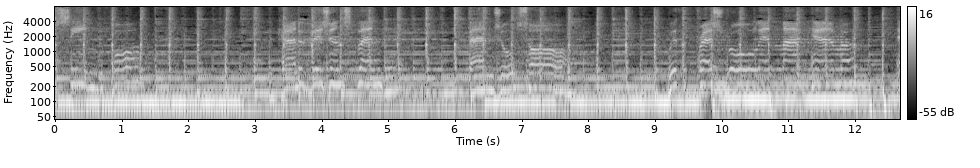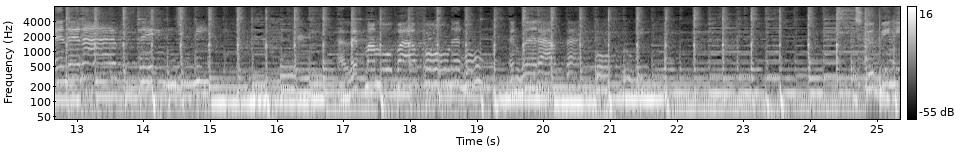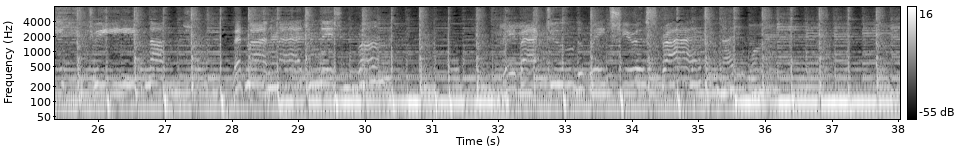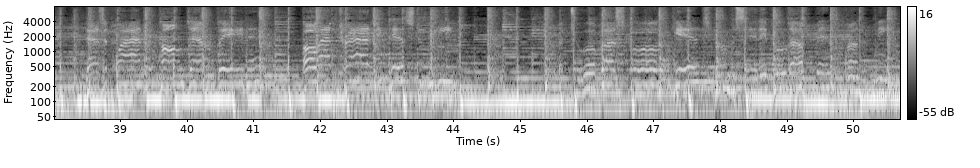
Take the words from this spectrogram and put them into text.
seen before. The kind of vision splendid banjo saw. With a fresh roll in my camera and an eye for things unique. I left my mobile phone at home and went out back for a week. I stood beneath the tree of knowledge, let my station run. Lay back to the great Shearers' strike of 91. And as it quietly contemplated all that tragic history, a tour bus full of kids from the city pulled up in front of me.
